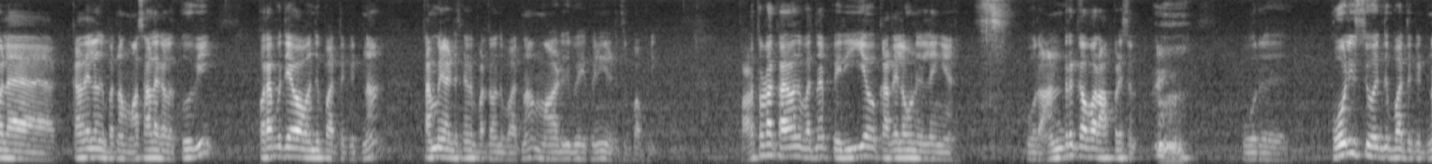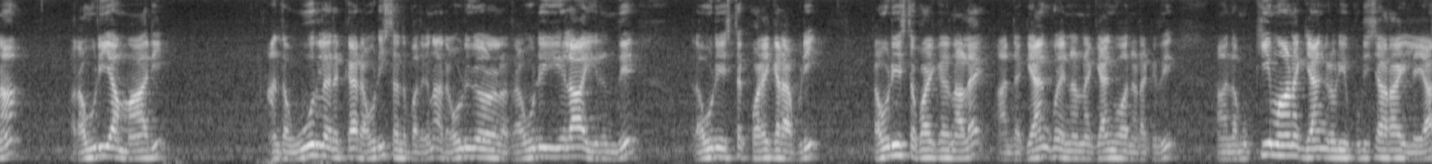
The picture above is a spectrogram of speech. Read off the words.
பல கதையில் வந்து பார்த்தா மசாலாக்களை தூவி பிரபுதேவா வந்து பார்த்துக்கிட்டினா தமிழ் ஆடியன்ஸ் படத்தை வந்து பார்த்தா மாடிஃபை பண்ணி எடுத்துருப்பா அப்படி. படத்தோட கதை வந்து பார்த்தீங்கன்னா பெரிய கதையில் ஒன்றும் இல்லைங்க. ஒரு அண்டர் கவர் ஆப்ரேஷன் ஒரு போலீஸ் வந்து பார்த்துக்கிட்டினா ரவுடியாக மாறி அந்த ஊரில் இருக்க ரவுடிஸ் வந்து பார்த்திங்கன்னா ரவுடிகளோட ரவுடிகளாக இருந்து ரவுடிஸ்ட்டை குறைக்கிறா அப்படி ரவுடிஸ்ட்டை குறைக்கிறதுனால அந்த கேங்குள்ள என்னென்ன கேங் வார் நடக்குது அந்த முக்கியமான கேங் ரவுடியை பிடிச்சாரா இல்லையா?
